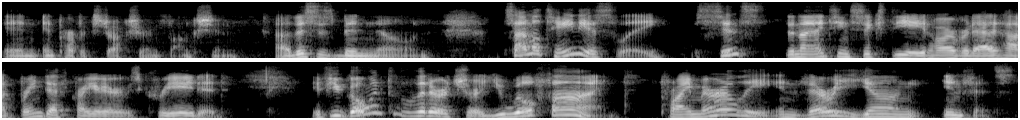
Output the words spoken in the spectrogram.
in, in perfect structure and function. Uh, this has been known. Simultaneously, since the 1968 Harvard ad hoc brain death criteria was created, if you go into the literature, you will find, primarily in very young infants,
